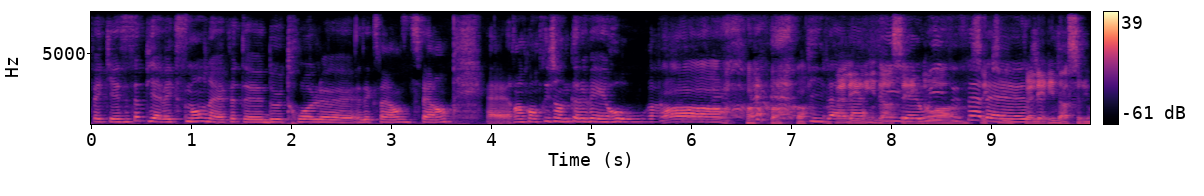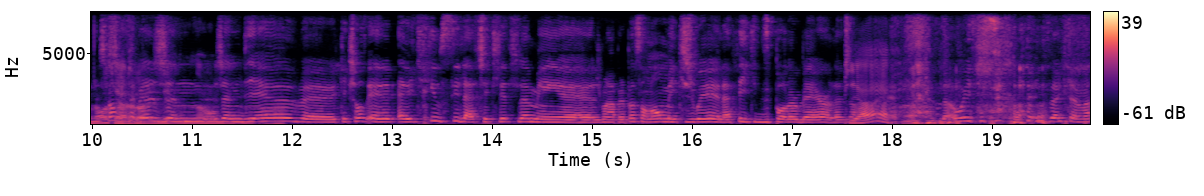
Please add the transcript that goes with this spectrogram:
fait que c'est ça. Puis avec Simon, j'en avais fait euh, deux, trois là, expériences différentes. Euh, rencontré Jean-Nicolas Véro. Ah! Puis la- Valérie la dans fille, euh, oui, c'est ça, c'est le- qui Valérie dans Série Je Noire pense c'est qu'elle s'appelle Geneviève, euh, quelque chose. Elle, elle écrit aussi la chiclite, là, mais euh, je me rappelle pas son nom, mais qui jouait la fille qui dit Polar Bear, là. genre. Pierre? Non, oui, c'est ça, exactement.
